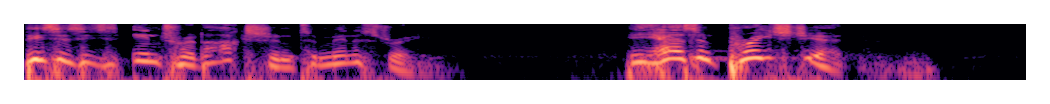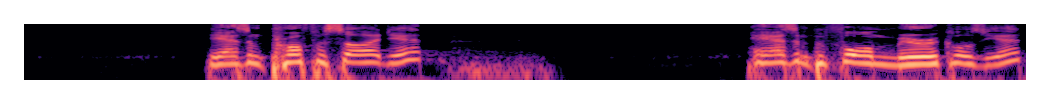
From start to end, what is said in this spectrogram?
This is his introduction to ministry. He hasn't preached yet, he hasn't prophesied yet, he hasn't performed miracles yet,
